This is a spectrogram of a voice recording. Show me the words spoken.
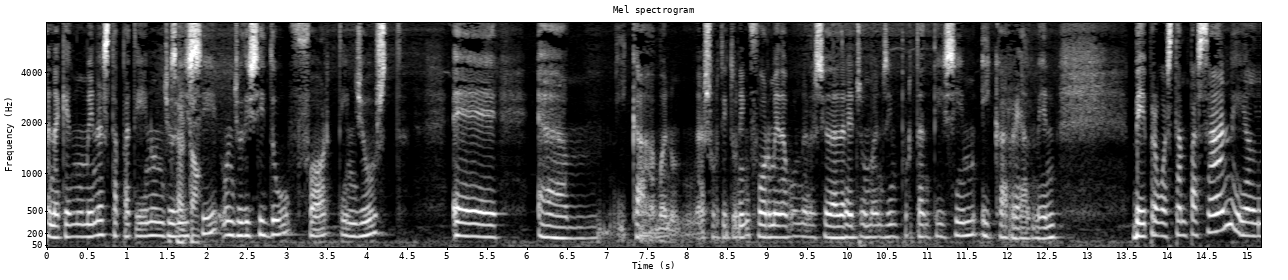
en aquest moment està patint un judici, Exacte. un judici dur, fort, injust, eh, eh, i que bueno, ha sortit un informe de vulneració de drets humans importantíssim i que realment Bé, però ho estan passant i el,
